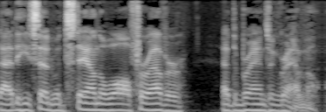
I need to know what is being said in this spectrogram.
that he said would stay on the wall forever at the Brann's and Grandville.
